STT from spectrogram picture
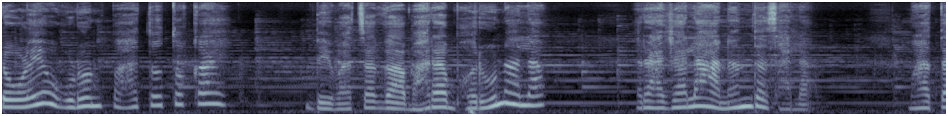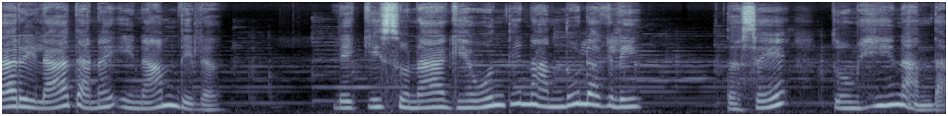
डोळे उघडून पाहतो तो काय? देवाचा गाभारा भरून आला. राजाला आनंद झाला. म्हातारीला त्यानं इनाम दिलं. लेकी सुना घेऊन ती नांदू लागली. तसे तुम्हीही नांदा.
